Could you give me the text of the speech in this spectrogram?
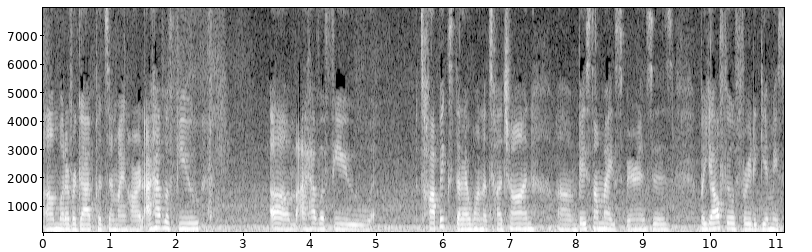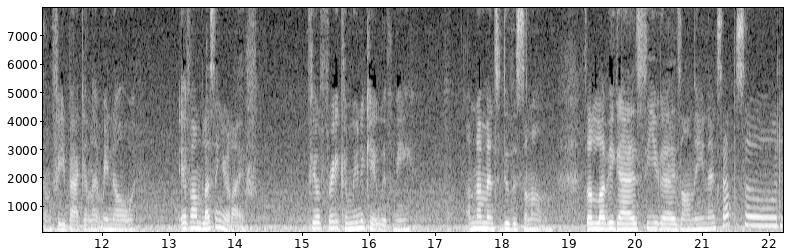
um, whatever God puts in my heart. I have a few. Um, I have a few topics that I want to touch on um, based on my experiences. But y'all feel free to give me some feedback and let me know if I'm blessing your life. Feel free communicate with me. I'm not meant to do this alone. So love you guys. See you guys on the next episode.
